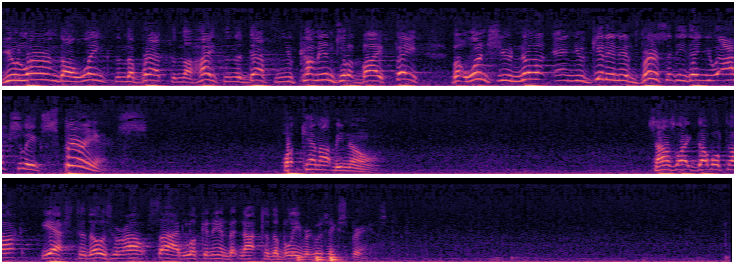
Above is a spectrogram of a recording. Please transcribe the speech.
You learn the length and the breadth and the height and the depth, and you come into it by faith. But once you know it and you get in adversity, then you actually experience what cannot be known. Sounds like double talk? Yes, to those who are outside looking in, but not to the believer who's experienced it.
